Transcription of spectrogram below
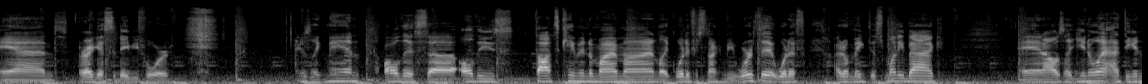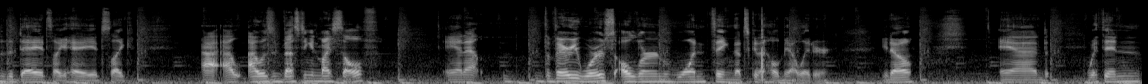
and or I guess the day before. It was like, man, all this, uh, all these thoughts came into my mind. Like, what if it's not gonna be worth it? What if I don't make this money back? And I was like, you know what? At the end of the day, it's like, hey, it's like I, I, I was investing in myself, and at the very worst, I'll learn one thing that's to help me out later, you know? And within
